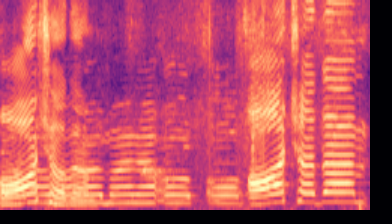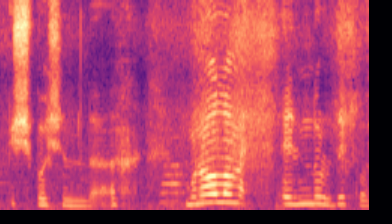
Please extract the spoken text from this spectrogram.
Ağaç adam. Ağaç adam iş başında. Bu ne oğlum? Elinde ördek var.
